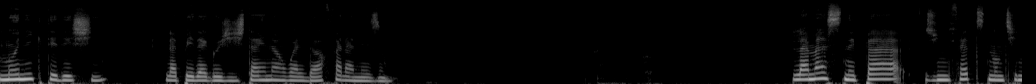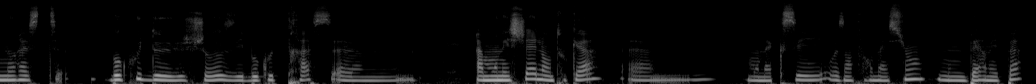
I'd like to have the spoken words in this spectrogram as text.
Monique Tedeschi, la pédagogie Steiner-Waldorf à la maison. La masse n'est pas une fête dont il nous reste beaucoup de choses et beaucoup de traces, euh, à mon échelle en tout cas. Euh, mon accès aux informations ne me permet pas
